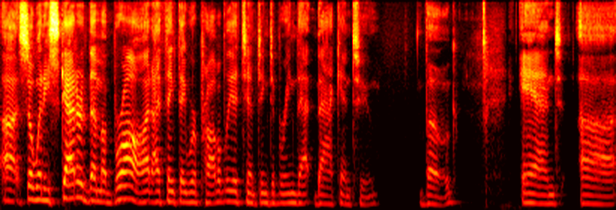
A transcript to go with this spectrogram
Uh, so when he scattered them abroad, I think they were probably attempting to bring that back into vogue. And uh,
